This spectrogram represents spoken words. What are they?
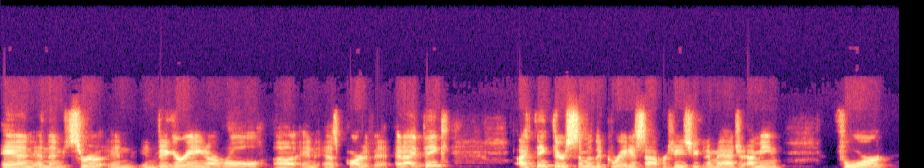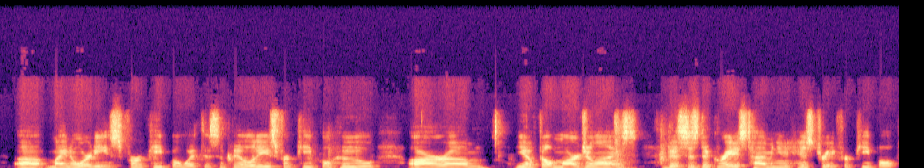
and and then sort of in, invigorating our role uh, in, as part of it. And I think I think there's some of the greatest opportunities you can imagine. I mean, for uh, minorities, for people with disabilities, for people who are um, you know felt marginalized. This is the greatest time in human history for people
